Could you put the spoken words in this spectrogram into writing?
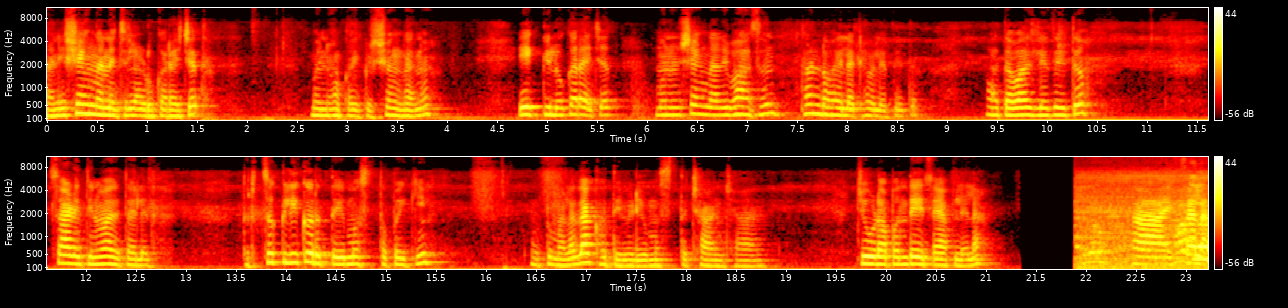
आणि शेंगदाण्याचे लाडू करायच्यात म्हणून हो का इकडे शेंगदाणं एक किलो करायच्यात म्हणून शेंगदाणे भाजून थंड व्हायला ठेवल्यात इथं. आता वाजल्यात इथं साडेतीन वाजत आल्यात तर चकली करते मस्तपैकी. मग तुम्हाला दाखवते व्हिडिओ मस्त छान छान. चिवडा पण द्यायचा आहे आपल्याला. हाय चला.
